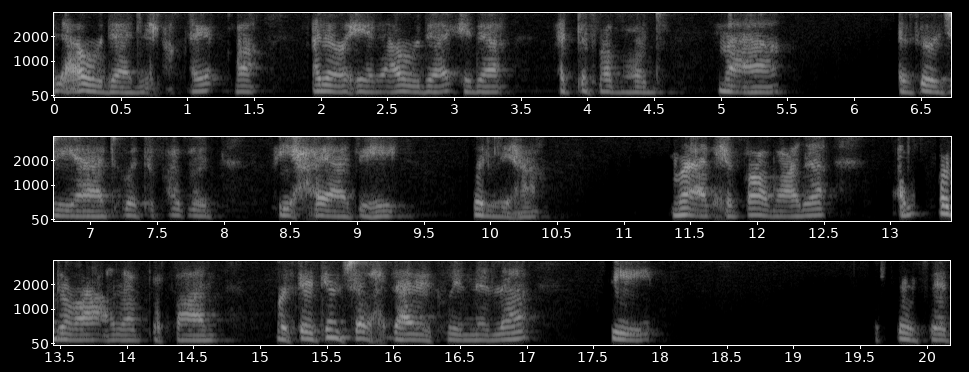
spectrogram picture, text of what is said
العودة للحقيقة ألا وهي العودة إلى التفرد مع الزوجيات والتفرد في حياته كلها مع الحفاظ على القدرة على الاتصال وسيتم شرح ذلك بإذن الله في سلسلة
